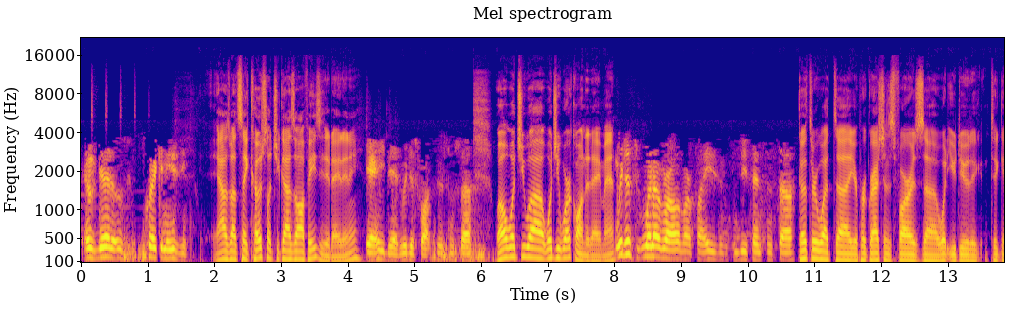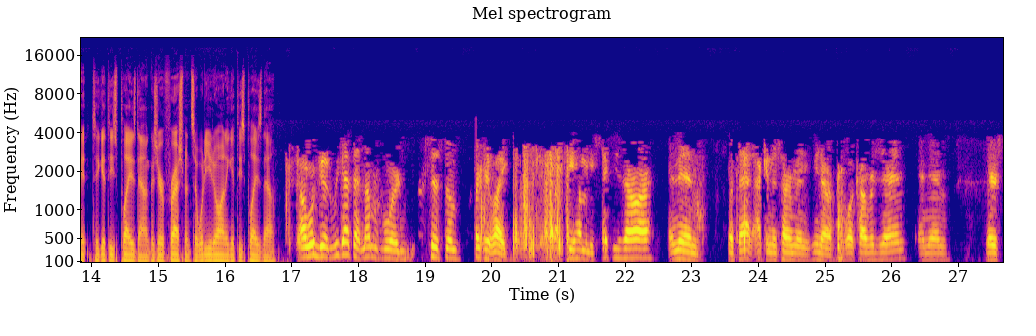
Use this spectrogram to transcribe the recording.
It was good. It was quick and easy. Yeah, I was about to say, Coach let you guys off easy today, didn't he? Yeah, he did. We just walked through some stuff. Well, what'd you uh what'd you work on today, man? We just went over all of our plays and some defense and stuff. Go through what uh, your progression as far as uh, what you do to, to get to get these plays down because you're a freshman. So what are you doing to get these plays down? Oh, we're good. We got that number board system. Look at like I see how many safeties there are, and then with that I can determine you know what coverage they're in, and then there's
